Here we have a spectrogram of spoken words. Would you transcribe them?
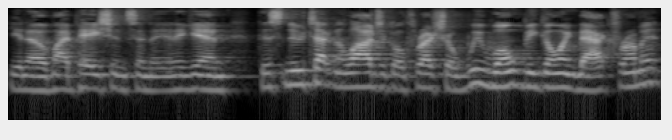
you know my patients and, and again this new technological threshold. We won't be going back from it.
